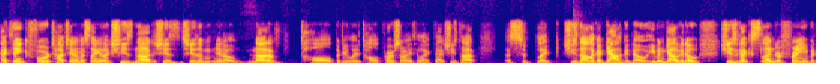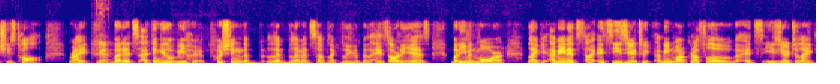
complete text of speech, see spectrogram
I think for Tatiana Maslany, like she's not she's she's a you know not a tall particularly tall person or anything like that. She's not a like she's not like a Gal Gadot. Even Gal Gadot, she's got slender frame but she's tall, right? Yeah. But it's I think it will be pushing the lim- limits of like believability. It already is, but even more. Like I mean, it's uh, it's easier to I mean Mark Ruffalo. It's easier to like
